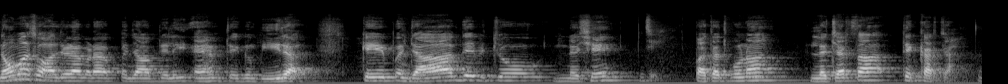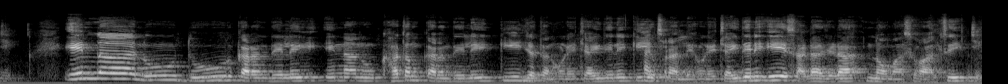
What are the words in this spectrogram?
ਨੌਵਾਂ ਸਵਾਲ ਜਿਹੜਾ ਬੜਾ ਪੰਜਾਬ ਦੇ ਲਈ ਅਹਿਮ ਤੇ ਗੰਭੀਰ ਆ ਕਿ ਪੰਜਾਬ ਦੇ ਵਿੱਚੋਂ ਨਸ਼ੇ ਜੀ। ਪਤਤਪੁਣਾ ਲਚਰਤਾ ਤੇ ਕਰਜ਼ਾ ਜੀ। ਇਹਨਾਂ ਨੂੰ ਦੂਰ ਕਰਨ ਦੇ ਲਈ ਇਹਨਾਂ ਨੂੰ ਖਤਮ ਕਰਨ ਦੇ ਲਈ ਕੀ ਯਤਨ ਹੋਣੇ ਚਾਹੀਦੇ ਨੇ ਕੀ। ਉਪਰਾਲੇ ਹੋਣੇ ਚਾਹੀਦੇ ਨੇ ਇਹ ਸਾਡਾ ਜਿਹੜਾ ਨੌਵਾਂ ਸਵਾਲ ਸੀ ਜੀ।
